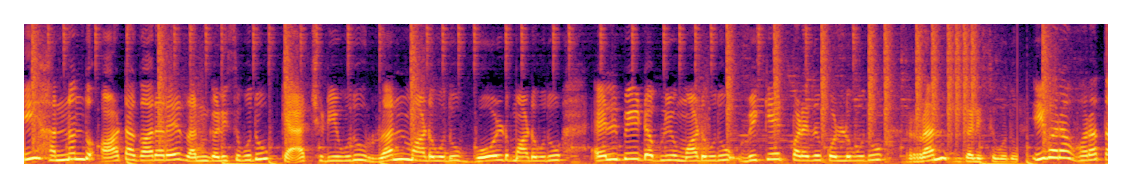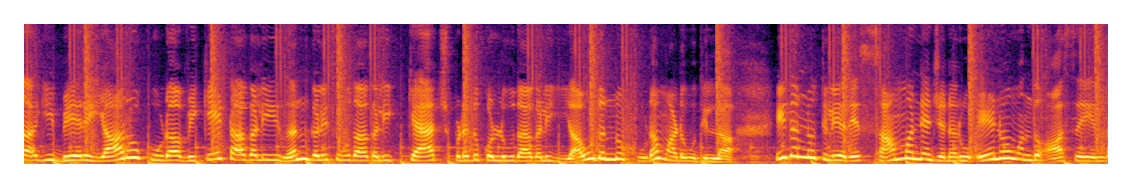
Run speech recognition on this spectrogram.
ಈ ಹನ್ನೊಂದು ಆಟಗಾರರೇ ರನ್ ಗಳಿಸುವುದು ಕ್ಯಾಚ್ ಹಿಡಿಯುವುದು ರನ್ ಮಾಡುವುದು ಬೋಲ್ಡ್ ಮಾಡುವುದು ಎಲ್ ಬಿ ಡಬ್ಲ್ಯೂ ಮಾಡುವುದು ವಿಕೆಟ್ ಪಡೆದುಕೊಳ್ಳುವುದು ರನ್ ಗಳಿಸುವುದು. ಇವರ ಹೊರತಾಗಿ ಬೇರೆ ಯಾರೂ ಕೂಡ ವಿಕೆಟ್ ಆಗಲಿ ರನ್ ಗಳಿಸುವುದಾಗಲಿ ಕ್ಯಾಚ್ ಪಡೆದುಕೊಳ್ಳುವುದಾಗಲಿ ಯಾವುದನ್ನು ಕೂಡ ಮಾಡುವುದಿಲ್ಲ. ಇದನ್ನು ತಿಳಿಯದೆ ಸಾಮಾನ್ಯ ಜನರು ಏನೋ ಒಂದು ಆಸೆಯಿಂದ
